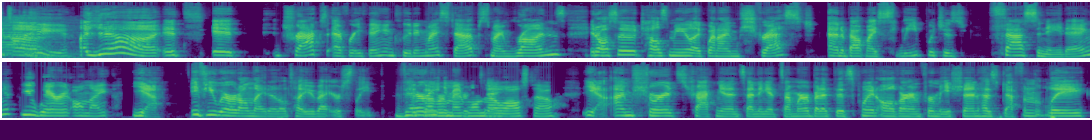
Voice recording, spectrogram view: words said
it's Uh, pretty. Uh, yeah, it's it tracks everything, including my steps, my runs. It also tells me like when I'm stressed and about my sleep, which is fascinating. you wear it all night. Yeah. If you wear it all night, it'll tell you about your sleep. The Very government will know also. Yeah, I'm sure it's tracking it and sending it somewhere, but at this point, all of our information has definitely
